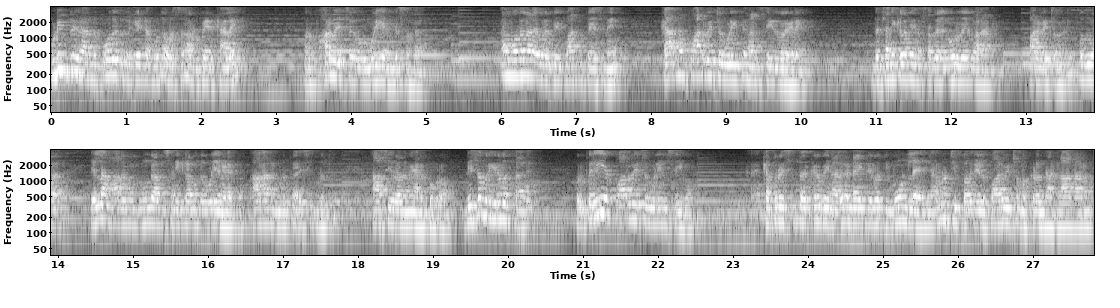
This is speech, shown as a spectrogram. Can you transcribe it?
முடிந்து நான் அந்த போதகத்தில் கேட்டபோது அவர் சொன்னார் அவர் பேர் காலை. அவர் பார்வையற்ற ஒரு ஊழியர் என்று சொன்னார். நான் முதல் நாள் அவரை போய் பார்த்து பேசினேன். காரணம் பார்வையற்ற ஊழியத்தை நான் செய்து வருகிறேன். இந்த சனிக்கிழமை என் சபையில் நூறு பேர் வராங்க. பார்வையற்றவர்கள். பொதுவாக எல்லா மாதமும் மூன்றாவது சனிக்கிழமை இந்த ஊழியர் நடக்கும். ஆகாரம் கொடுத்து அரிசி கொடுத்து ஆசீர்வாதமே அனுப்புகிறோம். டிசம்பர் இருபத்தாறு ஒரு பெரிய பார்வையற்ற ஊழியம் செய்வோம். கத்துரை சித்த கிருபையினால் ரெண்டாயிரத்தி இருபத்தி மூணில் இரநூற்றி பதினேழு பார்வையற்ற மக்கள் வந்தார்கள் ஆகாரம்.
